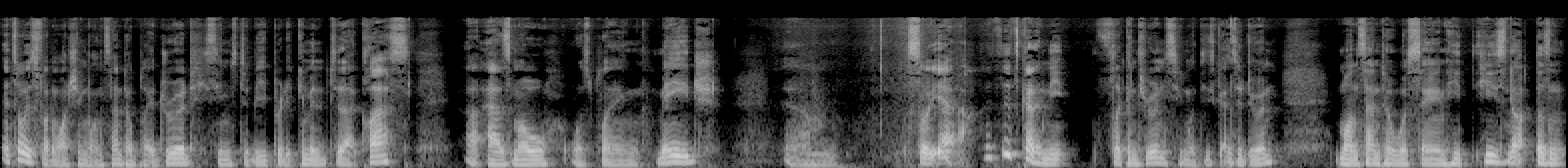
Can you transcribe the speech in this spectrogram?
it's always fun watching Monsanto play Druid. He seems to be pretty committed to that class. Uh, Asmo was playing Mage. Um, so yeah, it's, it's kind of neat flicking through and seeing what these guys are doing. Monsanto was saying he he's not doesn't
